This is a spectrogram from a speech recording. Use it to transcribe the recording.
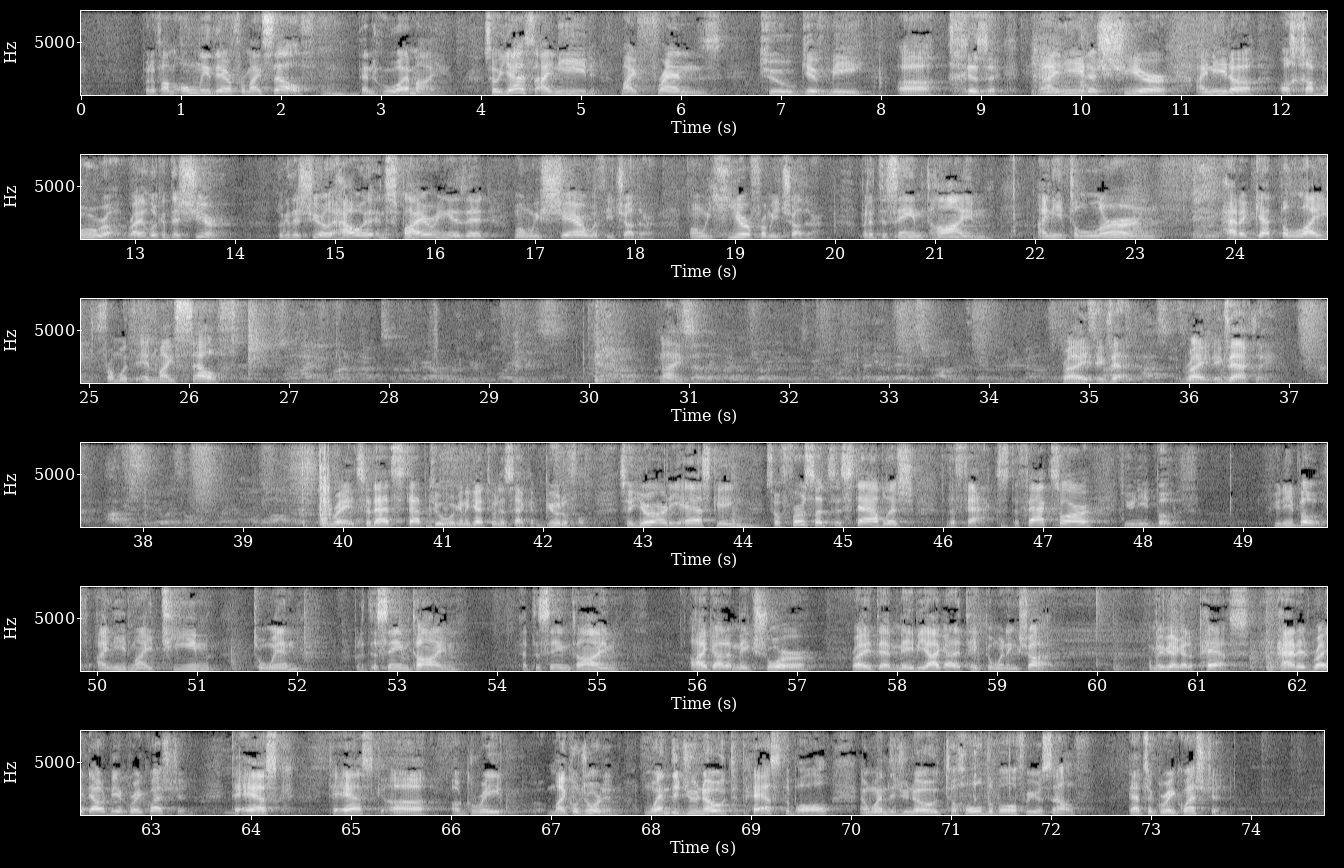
But if I'm only there for myself, then who am I? So yes, I need my friends to give me a chizik, and I need a shiur. I need a, a chabura, right? Look at this shiur. Look at this shiur. How inspiring is it when we share with each other, when we hear from each other? But at the same time, I need to learn how to get the light from within myself. So how do you learn how to figure out what your part is? Like Nice. Said, like Michael Jordan was Michael, he had Dennis Rodman to get the rebounds. Right, exactly. Right, exactly. Great. So that's step two. We're going to get to in a second. Beautiful. So you're already asking. So first, let's establish the facts. The facts are you need both. You need both. I need my team to win, but at the same time, at the same time, I got to make sure, right, that maybe I got to take the winning shot, or maybe I got to pass. Had it right, that would be a great question to ask. To ask uh, a great Michael Jordan, when did you know to pass the ball, and when did you know to hold the ball for yourself? That's a great question.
